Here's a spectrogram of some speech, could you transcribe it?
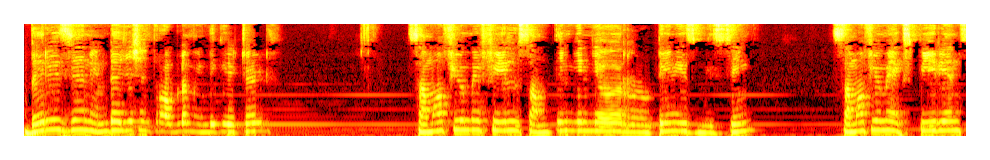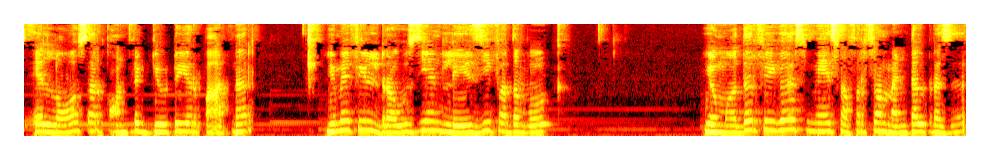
there is an indigestion problem indicated. Some of you may feel something in your routine is missing. Some of you may experience a loss or conflict due to your partner. You may feel drowsy and lazy for the work. Your mother figures may suffer from mental pressure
